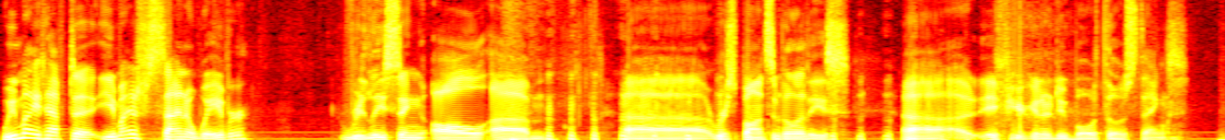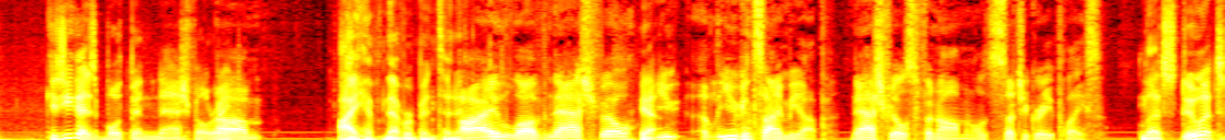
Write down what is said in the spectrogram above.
We might have to. You might have to sign a waiver releasing all um, uh, responsibilities uh, if you're going to do both those things. Because you guys have both been to Nashville, right? Um, I have never been to. Nashville. I love Nashville. Yeah. You you can sign me up. Nashville's phenomenal. It's such a great place. Let's do it.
